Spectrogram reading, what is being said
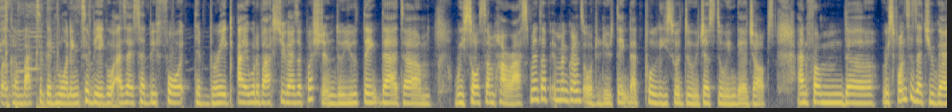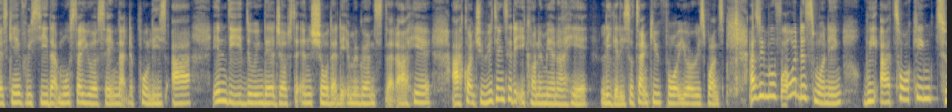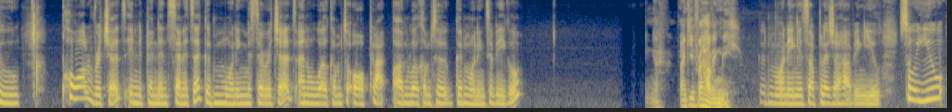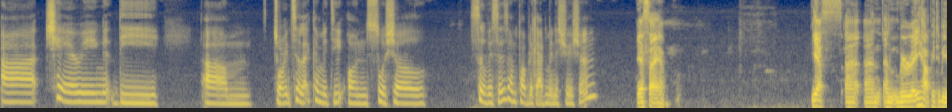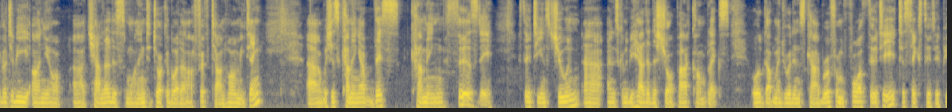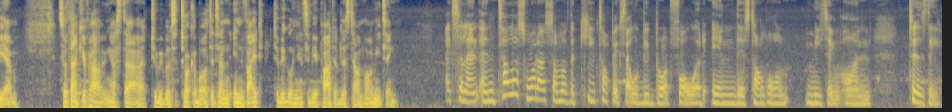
Welcome back to Good Morning Tobago. As I said before the break, I would have asked you guys a question. Do you think that um, we saw some harassment of immigrants, or do you think that police were do, just doing their jobs? And from the responses that you guys gave, we see that most of you are saying that the police are indeed doing their jobs to ensure that the immigrants that are here are contributing to the economy and are here legally. So thank you for your response. As we move forward this morning, we are talking to Paul Richards, Independent Senator. Good morning, Mr. Richards, and welcome to our plat- and welcome to Good Morning Tobago. Thank you for having me. Good morning. It's a pleasure having you. So you are chairing the um, Joint Select Committee on Social Services and Public Administration. Yes, I am. Yes, uh, and, and we're really happy to be able to be on your uh, channel this morning to talk about our fifth town hall meeting, uh, which is coming up this coming Thursday, 13th June, uh, and it's going to be held at the Shaw Park Complex, Old Government Road in Scarborough, from 4:30 to 6:30 p.m. So thank you for having us to, to be able to talk about it and invite Tobagonians to be a part of this town hall meeting. Excellent. And tell us what are some of the key topics that will be brought forward in this town hall meeting on Tuesday?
